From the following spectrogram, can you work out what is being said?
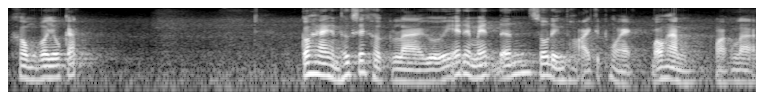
không có dấu cách. Có hai hình thức xác thực là gửi SMS đến số điện thoại kích hoạt, bảo hành hoặc là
